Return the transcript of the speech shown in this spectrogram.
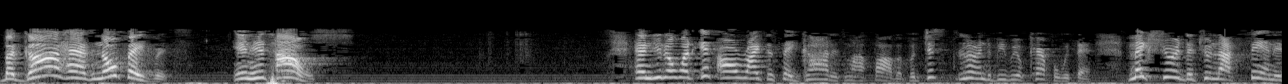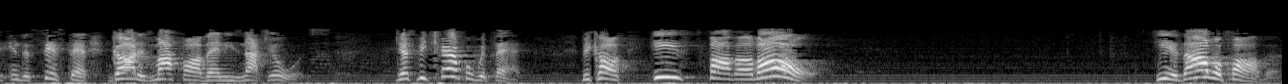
But God has no favorites in His house. And you know what? It's all right to say God is my father, but just learn to be real careful with that. Make sure that you're not saying it in the sense that God is my father and he's not yours. Just be careful with that. Because he's father of all. He is our father.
